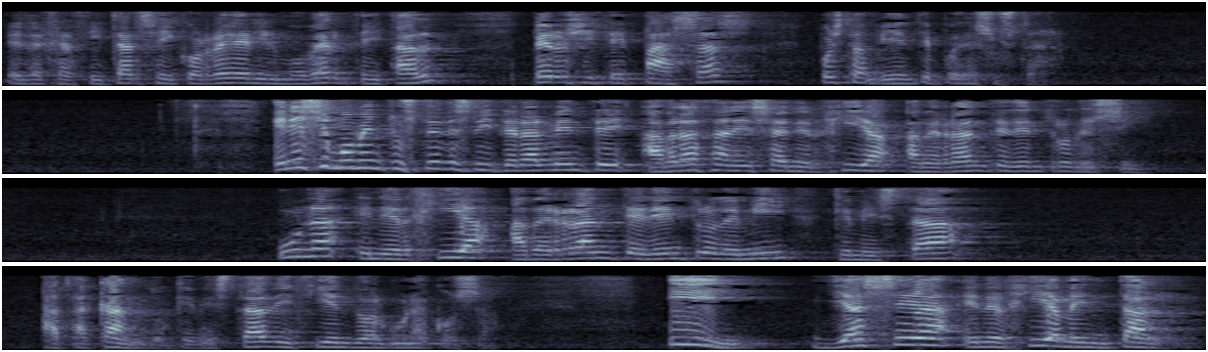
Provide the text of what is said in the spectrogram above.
el ejercitarse y correr y el moverte y tal, pero si te pasas, pues también te puede asustar. En ese momento ustedes literalmente abrazan esa energía aberrante dentro de sí. Una energía aberrante dentro de mí que me está atacando, que me está diciendo alguna cosa y ya sea energía mental,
